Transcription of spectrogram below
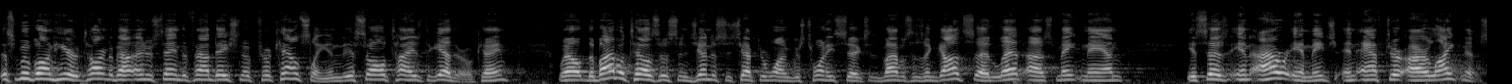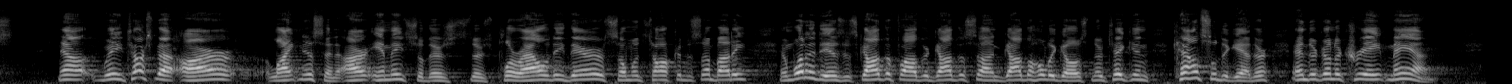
let's move on here, talking about understanding the foundation of for counseling. And this all ties together, okay? Well, the Bible tells us in Genesis chapter 1, verse 26, the Bible says, And God said, Let us make man, it says, in our image and after our likeness. Now, when he talks about our likeness and our image, so there's, there's plurality there. Someone's talking to somebody. And what it is, it's God the Father, God the Son, God the Holy Ghost, and they're taking counsel together and they're going to create man.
